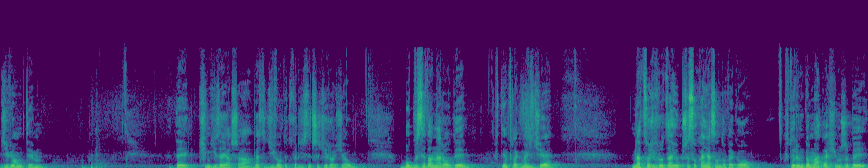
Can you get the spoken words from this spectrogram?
9 tej Księgi Zajasza, werset 9, 43 rozdział, Bóg wzywa narody w tym fragmencie na coś w rodzaju przesłuchania sądowego, w którym domaga się, żeby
